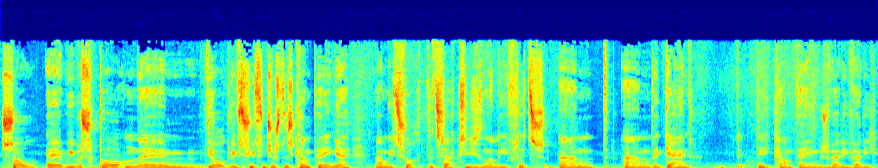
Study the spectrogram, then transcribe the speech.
So uh, we were supporting um, the Orgreave Truth and Justice campaign, yeah, and we took the taxis and the leaflets, and and again, the, the campaign was very very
